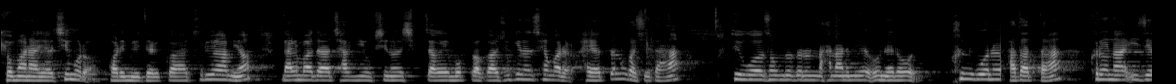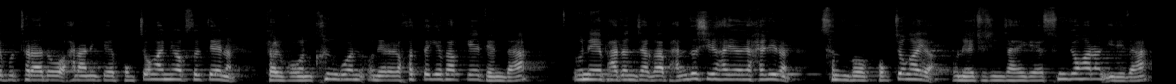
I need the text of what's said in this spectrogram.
교만하여 짐으로 버림이 될까 두려워하며 날마다 자기 육신을 십자가에 못 박아 죽이는 생활을 하였던 것이다. 휴거 성도들은 하나님의 은혜로 큰 구원을 받았다. 그러나 이제부터라도 하나님께 복종함이 없을 때는 결국은 큰 구원 은혜를 헛되게 받게 된다. 은혜 받은 자가 반드시 하여야 할 일은 순복 복종하여 은혜 주신 자에게 순종하는 일이다.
